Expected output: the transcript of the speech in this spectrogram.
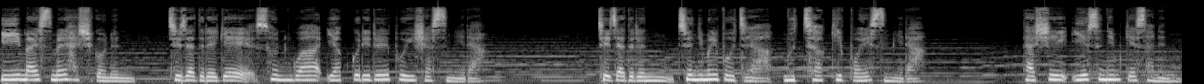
이 말씀을 하시고는 제자들에게 손과 옆구리를 보이셨습니다. 제자들은 주님을 보자 무척 기뻐했습니다. 다시 예수님께서는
